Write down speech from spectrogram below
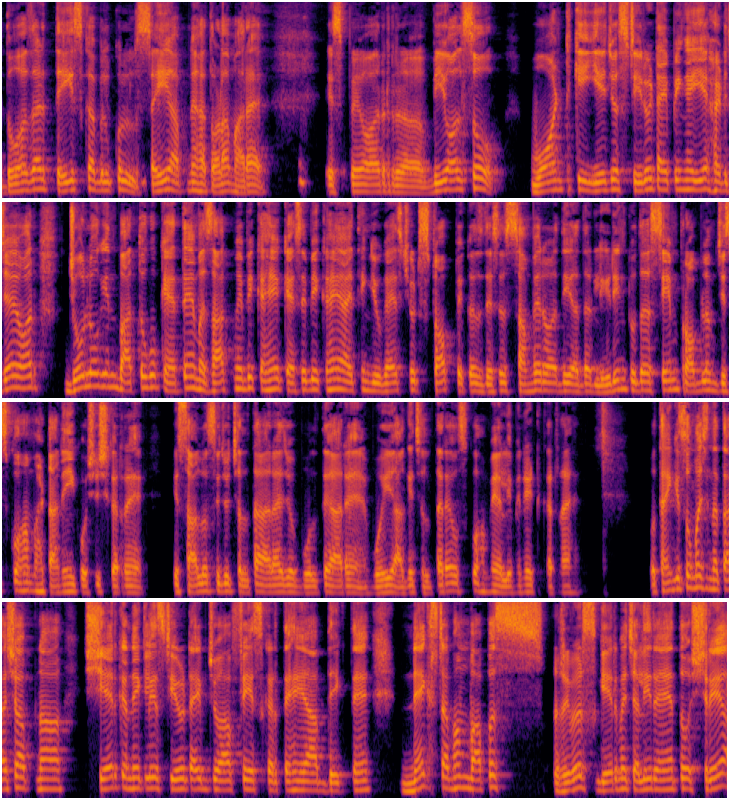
2023 का बिल्कुल सही आपने हथौड़ा मारा है इस पे और वी ऑल्सो वांट कि ये जो स्टीरियोटाइपिंग है ये हट जाए और जो लोग इन बातों को कहते हैं मज़ाक में भी कहें कैसे भी कहें I think you guys should stop because this is somewhere और the other leading to the same problem जिसको हम हटाने की कोशिश कर रहे हैं। कि सालों से जो चलता आ रहा है जो बोलते आ रहे हैं वही आगे चलता रहे उसको हमें एलिमिनेट करना है। तो thank you so much Natasha अपना शेयर करने के लिए स्टीरियोटाइप जो आप फेस करते हैं या आप देखते हैं। नेक्स्ट अब हम वापस रिवर्स गियर में चल ही रहे हैं तो श्रेया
